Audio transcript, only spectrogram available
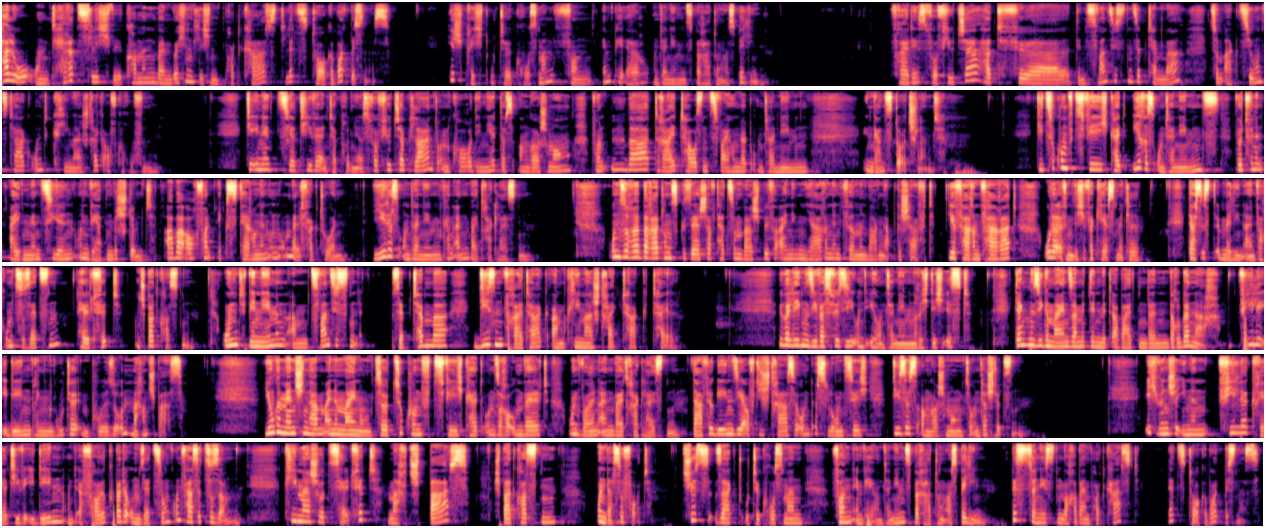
Hallo und herzlich willkommen beim wöchentlichen Podcast Let's Talk About Business. Hier spricht Ute Großmann von MPR Unternehmensberatung aus Berlin. Fridays for Future hat für den 20. September zum Aktionstag und Klimastreik aufgerufen. Die Initiative Entrepreneurs for Future plant und koordiniert das Engagement von über 3200 Unternehmen in ganz Deutschland. Die Zukunftsfähigkeit Ihres Unternehmens wird von den eigenen Zielen und Werten bestimmt, aber auch von externen und Umweltfaktoren. Jedes Unternehmen kann einen Beitrag leisten. Unsere Beratungsgesellschaft hat zum Beispiel vor einigen Jahren den Firmenwagen abgeschafft. Wir fahren Fahrrad oder öffentliche Verkehrsmittel. Das ist in Berlin einfach umzusetzen, hält fit und spart Kosten. Und wir nehmen am 20. September diesen Freitag am Klimastreiktag teil. Überlegen Sie, was für Sie und Ihr Unternehmen richtig ist. Denken Sie gemeinsam mit den Mitarbeitenden darüber nach. Viele Ideen bringen gute Impulse und machen Spaß. Junge Menschen haben eine Meinung zur Zukunftsfähigkeit unserer Umwelt und wollen einen Beitrag leisten. Dafür gehen sie auf die Straße und es lohnt sich, dieses Engagement zu unterstützen. Ich wünsche Ihnen viele kreative Ideen und Erfolg bei der Umsetzung und fasse zusammen. Klimaschutz hält fit, macht Spaß, spart Kosten und das sofort. Tschüss, sagt Ute Großmann von MP Unternehmensberatung aus Berlin. Bis zur nächsten Woche beim Podcast Let's Talk About Business.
